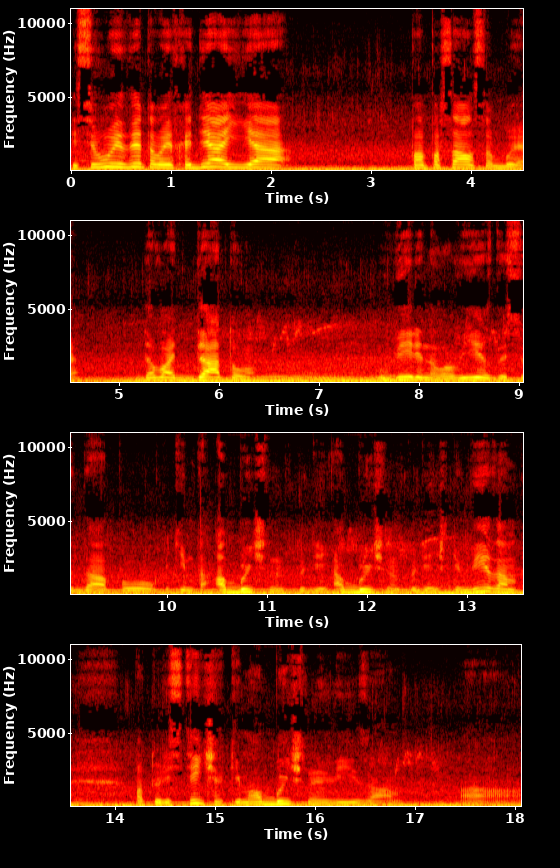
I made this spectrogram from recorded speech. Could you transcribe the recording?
Из всего из этого исходя, я поопасался бы давать дату уверенного въезда сюда по каким-то обычным, студен... обычным студенческим визам, по туристическим обычным визам, а,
